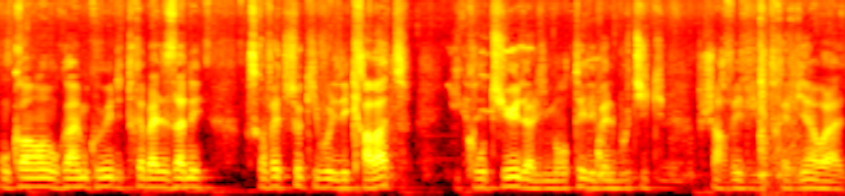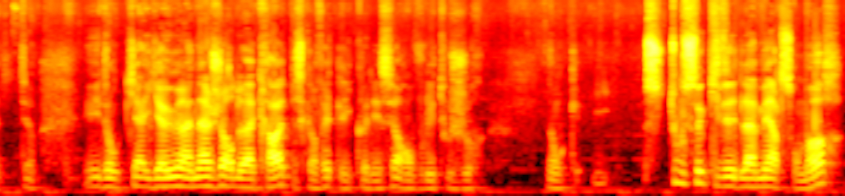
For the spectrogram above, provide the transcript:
ont quand, ont quand même connu des très belles années. Parce qu'en fait, ceux qui voulaient des cravates, ils continuent d'alimenter les belles boutiques. Charvet vivait très bien, voilà. Et donc, il y, a- y a eu un âge d'or de la cravate parce qu'en fait, les connaisseurs en voulaient toujours. Donc, tous ceux qui faisaient de la merde sont morts.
